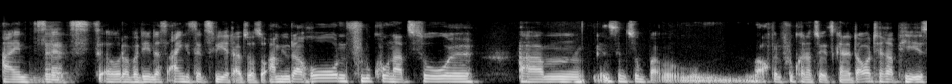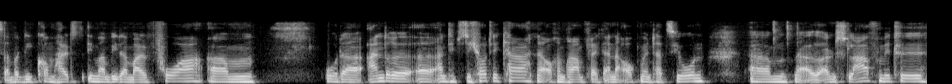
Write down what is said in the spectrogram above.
einsetzt oder bei denen das eingesetzt wird. Also so Amiodaron, Fluconazol, ähm, sind so, auch wenn Fluconazol jetzt keine Dauertherapie ist, aber die kommen halt immer wieder mal vor. Ähm, oder andere äh, Antipsychotika, ne, auch im Rahmen vielleicht einer Augmentation, ähm, also ein Schlafmittel,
